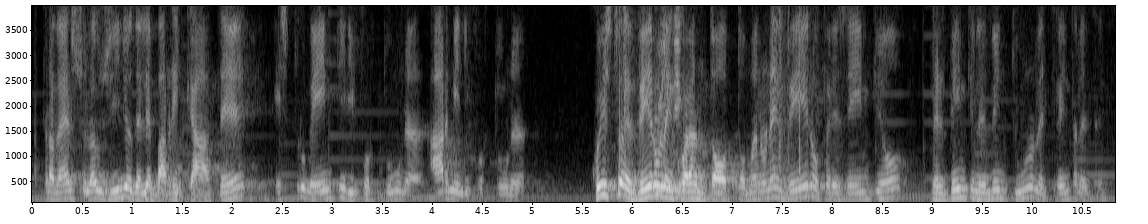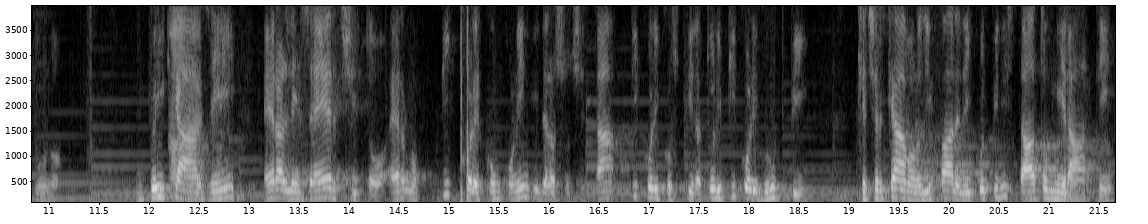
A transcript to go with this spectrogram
attraverso l'ausilio delle barricate e strumenti di fortuna, armi di fortuna. Questo è vero Quindi... nel 48, ma non è vero, per esempio, nel 20 nel 21, nel 30 nel 31. In quei casi ecco. era l'esercito, erano piccole componenti della società, piccoli cospiratori, piccoli gruppi che cercavano di fare dei colpi di Stato mirati.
